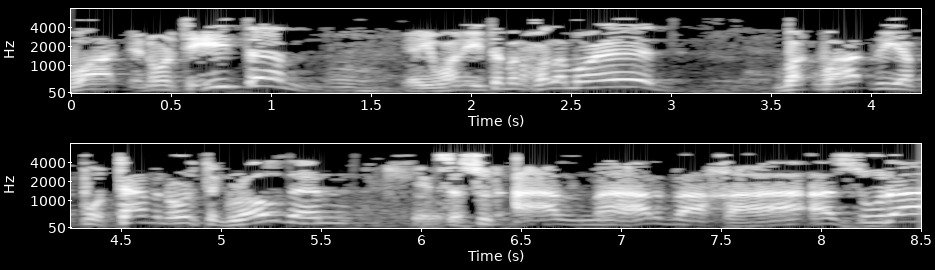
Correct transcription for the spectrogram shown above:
What? In order to eat them. Yeah, you want to eat them in Chol Moed. But what? The potam in order to grow them, it's a sur al ma'arvacha asura.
